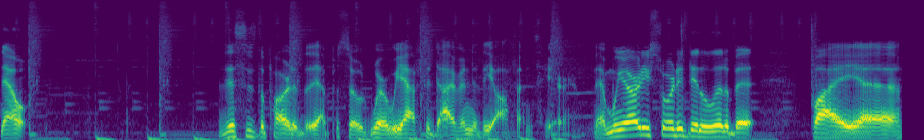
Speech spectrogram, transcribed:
Now, this is the part of the episode where we have to dive into the offense here. And we already sort of did a little bit by uh,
